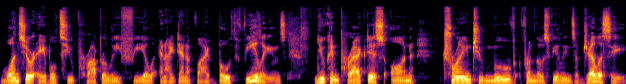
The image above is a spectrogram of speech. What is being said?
once you're able to properly feel and identify both feelings you can practice on trying to move from those feelings of jealousy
